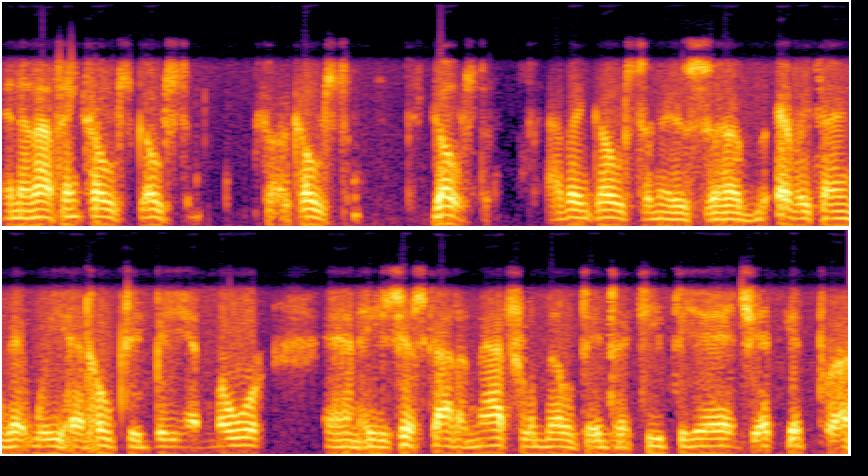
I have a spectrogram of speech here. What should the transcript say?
And then I think Colston, Golston, Colston, Golston. I think Golston is uh, everything that we had hoped he'd be and more. And he's just got a natural ability to keep the edge, get get uh,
